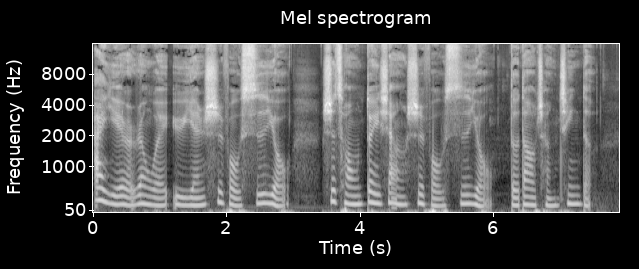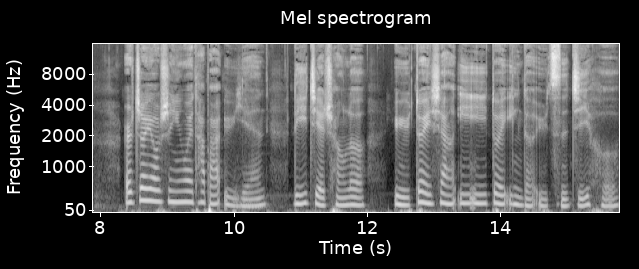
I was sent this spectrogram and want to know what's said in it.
艾耶尔认为语言是否私有是从对象是否私有得到澄清的，而这又是因为他把语言理解成了。与对象一一对应的语词集合，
